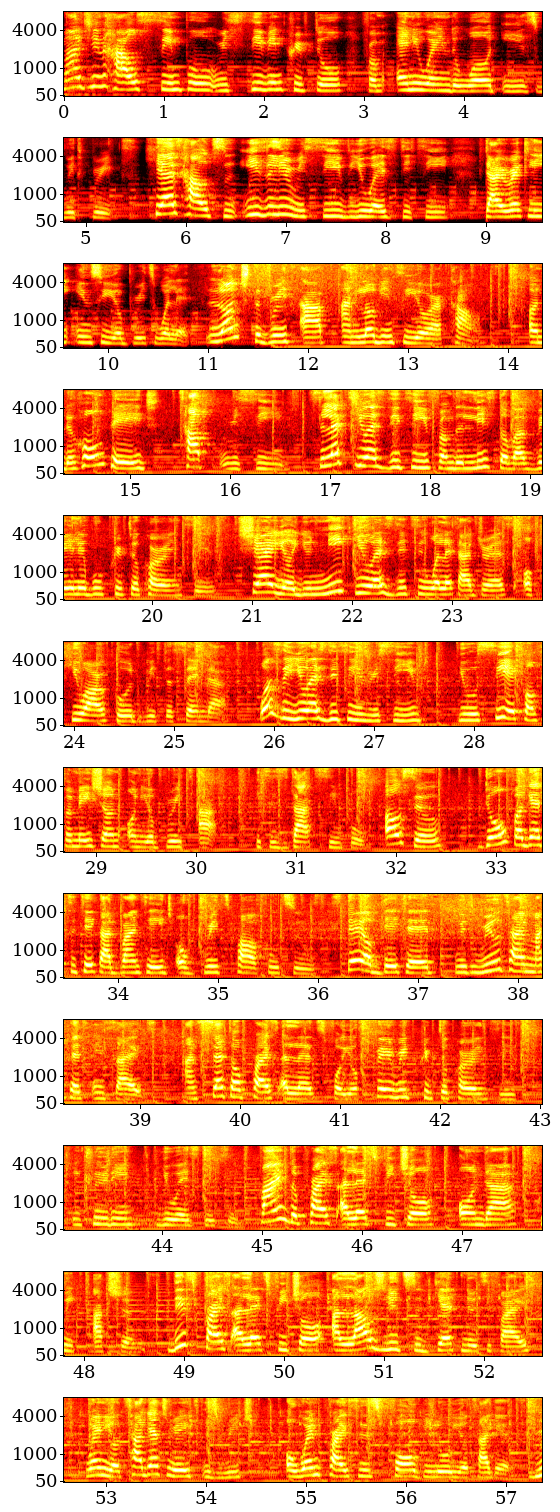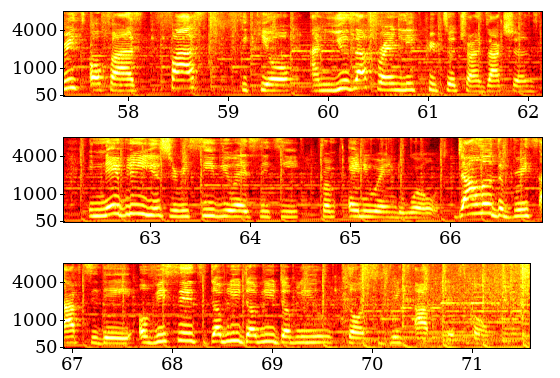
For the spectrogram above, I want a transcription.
Imagine how simple receiving crypto from anywhere in the world is with Breet. Here's how to easily receive USDT directly into your Breet wallet. Launch the Breet app and log into your account. On the home page, tap Receive. Select USDT from the list of available cryptocurrencies. Share your unique USDT wallet address or QR code with the sender. Once the USDT is received, you will see a confirmation on your Breet app. It is that simple. Also, don't forget to take advantage of Breet's powerful tools. Stay updated with real-time market insights and set up price alerts for your favorite cryptocurrencies, including USDT. Find the price alert feature under Quick Actions. This price alert feature allows you to get notified when your target rate is reached or when prices fall below your target. Breet offers fast, secure, and user-friendly crypto transactions enabling you to receive USDT from anywhere in the world. Download the Breet app today or visit www.britapp.com.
